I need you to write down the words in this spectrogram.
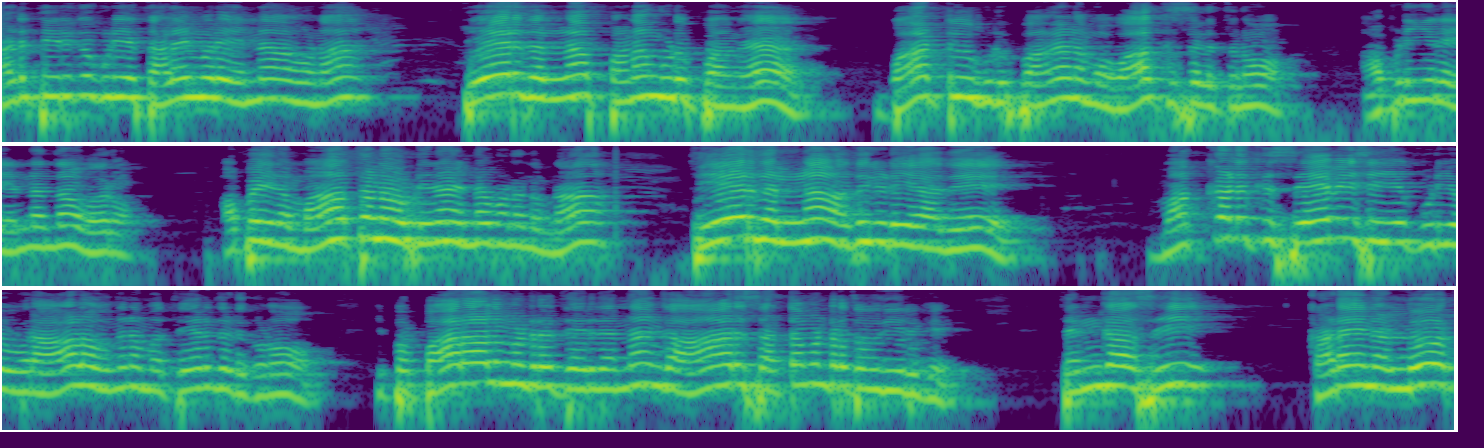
அடுத்து இருக்கக்கூடிய தலைமுறை என்ன ஆகும்னா தேர்தல்னா பணம் கொடுப்பாங்க பாட்டில் கொடுப்பாங்க நம்ம வாக்கு செலுத்தணும் அப்படிங்கிற எண்ணம் தான் வரும். அப்ப இதை மாத்தணும் அப்படின்னா என்ன பண்ணணும்னா தேர்தல்னா அது கிடையாது. மக்களுக்கு சேவை செய்யக்கூடிய ஒரு ஆளை வந்து நம்ம தேர்ந்தெடுக்கணும். இப்ப பாராளுமன்ற தேர்தல்னா இங்க ஆறு சட்டமன்ற தொகுதி இருக்கு. தென்காசி கடையநல்லூர்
